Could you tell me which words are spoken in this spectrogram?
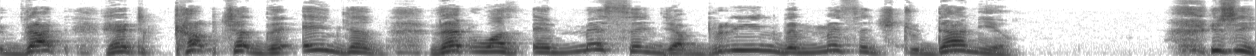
that had captured the angel that was a messenger bringing the message to Daniel. You see,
